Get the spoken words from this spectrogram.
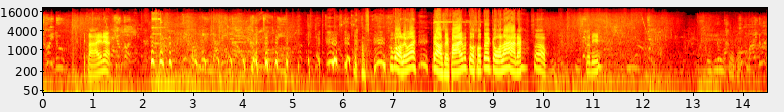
ช่วยดูไม่ตายเนี่ย คิวก่อนป้อมเลน ดาบกูบอกเลยว่าดาบสายฟ้ามันตัวเคาน์เตอร์กาวาล่านะชอบตัวนี้ระวังพุ่มไม้ด้วย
